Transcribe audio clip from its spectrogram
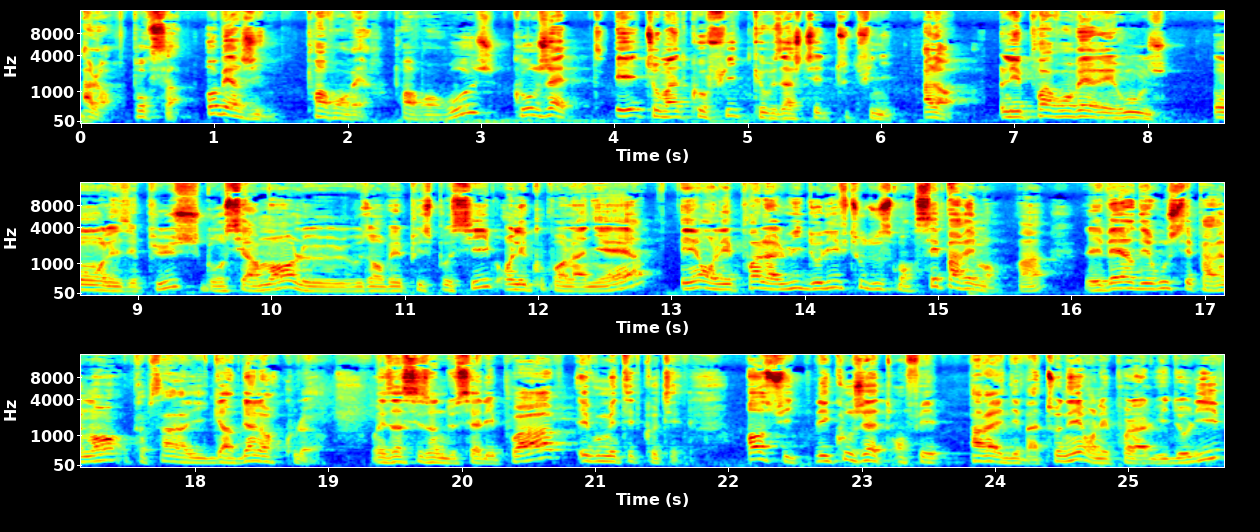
Alors, pour ça, aubergine, poivron vert, poivron rouge, courgettes et tomates confites que vous achetez toutes finies. Alors, les poivrons verts et rouges, on les épluche grossièrement, le, vous en le plus possible. On les coupe en lanières et on les poêle à l'huile d'olive tout doucement, séparément. Hein. Les verts des rouges séparément, comme ça ils gardent bien leur couleur. On les assaisonne de sel et poivre et vous mettez de côté. Ensuite, les courgettes, on fait pareil des bâtonnets, on les poêle à l'huile d'olive.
